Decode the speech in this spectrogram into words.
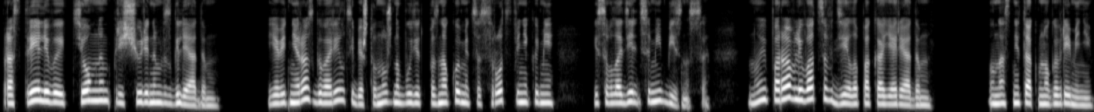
простреливает темным прищуренным взглядом. Я ведь не раз говорил тебе, что нужно будет познакомиться с родственниками и совладельцами бизнеса. Ну и пора вливаться в дело, пока я рядом. У нас не так много времени.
